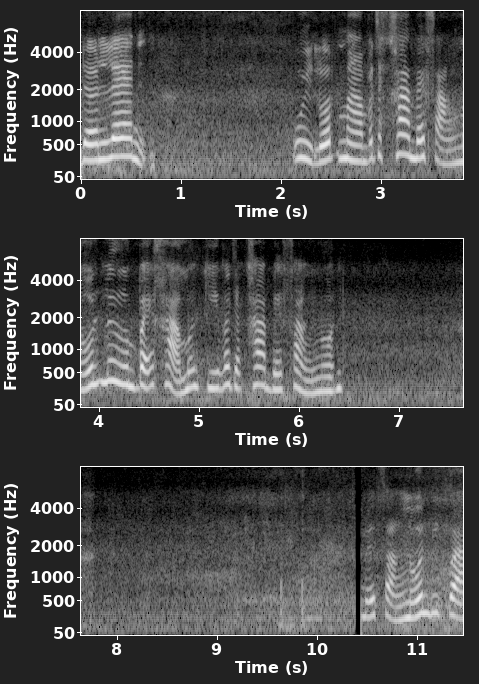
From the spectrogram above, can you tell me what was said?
เดินเล่น อุ้ยรถมาว่าจะข้ามไปฝั่งโน้นลืมไปค่ะ เมื่อกี้ว่าจะข้ามไปฝั่งโน้นไปฝั่งโน้นดีกว่า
